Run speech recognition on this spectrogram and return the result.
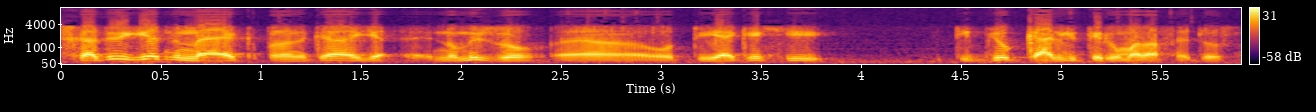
συγχαρητήρια για την ΑΕΚ. Πραγματικά για- ε, νομίζω ε, ότι η ΑΕΚ έχει την πιο καλύτερη ομάδα φέτος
